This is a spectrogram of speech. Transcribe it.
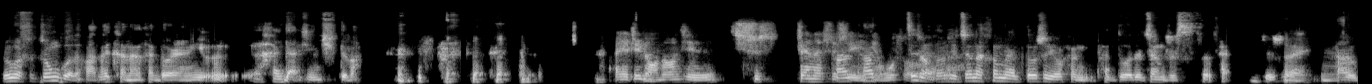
如果是中国的话，那可能很多人有很感兴趣，对吧？而且这种东西是真的是是已经无所谓。这种东西真的后面都是有很很多的政治色彩，就是对，还有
